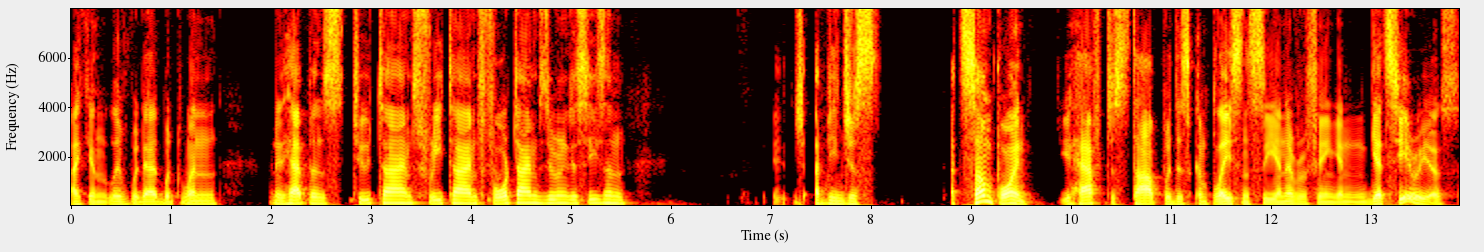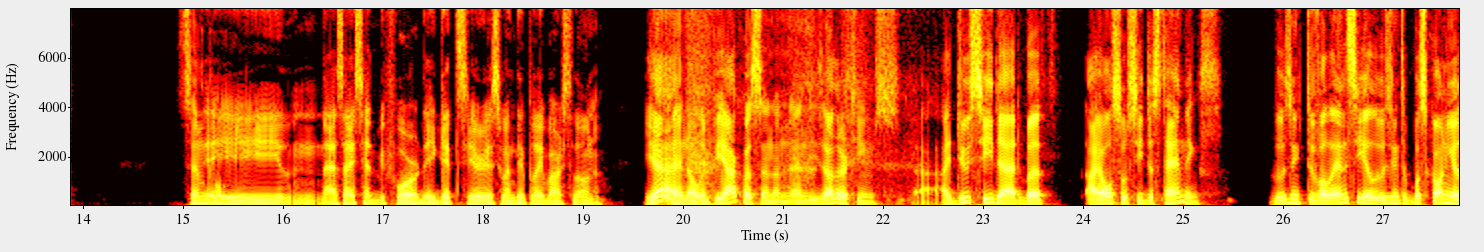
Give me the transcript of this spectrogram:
I can live with that. But when when it happens two times, three times, four times during the season, it, I mean, just at some point you have to stop with this complacency and everything and get serious. Simple. They, as I said before, they get serious when they play Barcelona. Yeah, and Olympiacos and, and, and these other teams. Uh, I do see that, but I also see the standings. Losing to Valencia, losing to Baskonia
